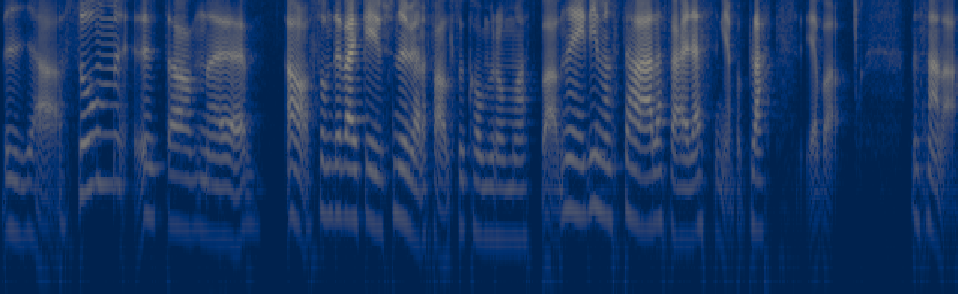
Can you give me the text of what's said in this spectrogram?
via Zoom utan eh, ja, som det verkar just nu i alla fall så kommer de att bara nej vi måste ha alla föreläsningar på plats. Jag bara men snälla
